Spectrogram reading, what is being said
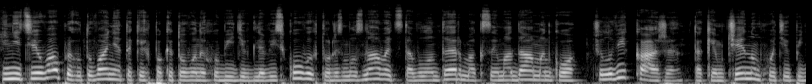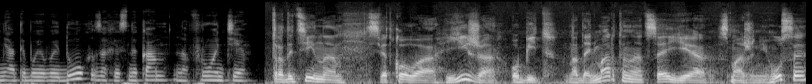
Ініціював приготування таких пакетованих обідів для військових туризмознавець та волонтер Максим Адаменко. Чоловік каже, таким чином хотів підняти бойовий дух захисникам на фронті. Традиційна святкова їжа, обід на День Мартина це є смажені гуси,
